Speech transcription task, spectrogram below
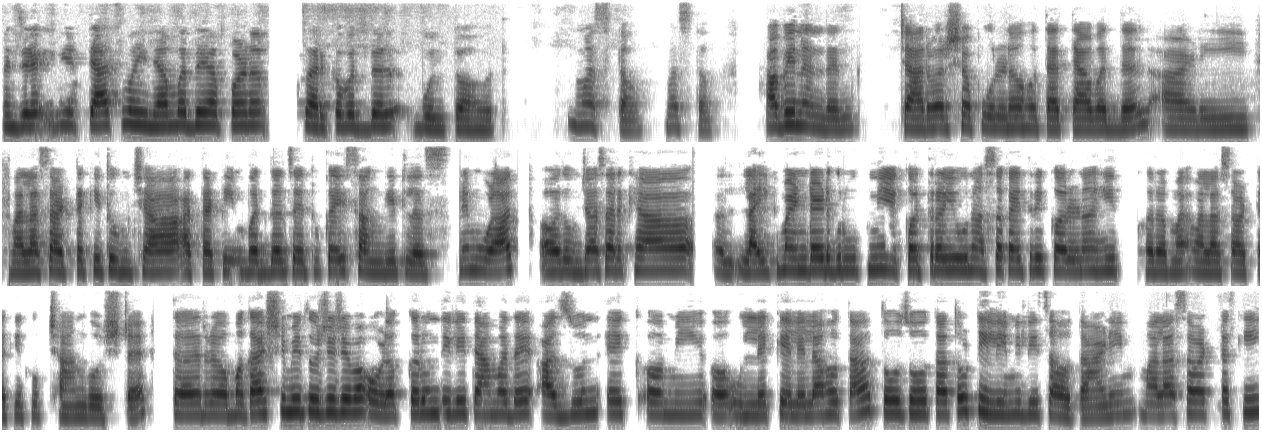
म्हणजे त्याच महिन्यामध्ये आपण स्वारकाबद्दल बोलतो आहोत. मस्त मस्त. अभिनंदन. चार वर्ष पूर्ण होतात त्याबद्दल. आणि मला असं वाटतं की तुमच्या आता टीमबद्दल तू काही सांगितलंस. आणि मुळात तुमच्यासारख्या लाईक माइंडेड ग्रुपनी एकत्र येऊन असं काहीतरी करणं ही खरं मला असं वाटतं की खूप छान गोष्ट आहे. तर मगाशी मी तुझी जेव्हा ओळख करून दिली त्यामध्ये अजून एक मी उल्लेख केलेला होता. तो जो होता तो टिलीमिलीचा होता. आणि मला असं वाटतं की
